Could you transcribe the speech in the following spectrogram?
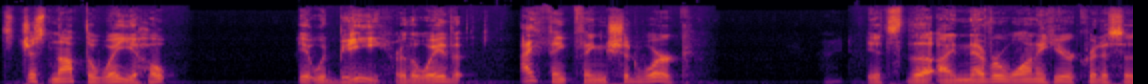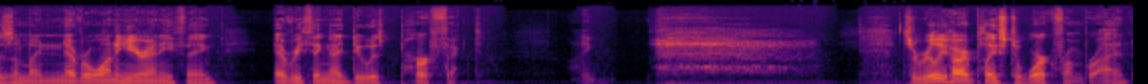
It's just not the way you hope it would be or the way that I think things should work. It's the I never want to hear criticism. I never want to hear anything. Everything I do is perfect. Like, it's a really hard place to work from, Brian.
